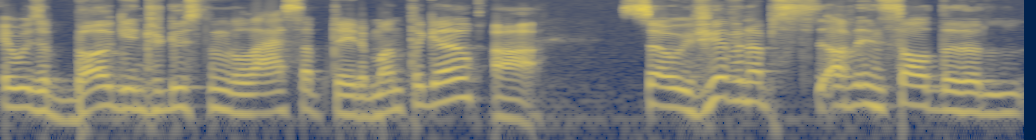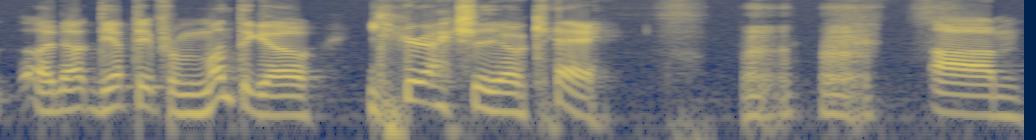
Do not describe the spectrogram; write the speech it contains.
it was a bug introduced in the last update a month ago. Ah. So if you haven't ups- uh, installed the uh, the update from a month ago, you're actually okay. um,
